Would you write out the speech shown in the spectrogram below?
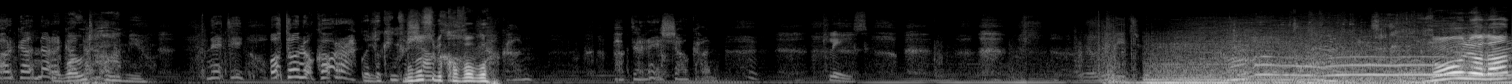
I won't harm you. Neti, otono kora. We're looking for Bu nasıl bir kafa bu? Please. Ne oluyor lan?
